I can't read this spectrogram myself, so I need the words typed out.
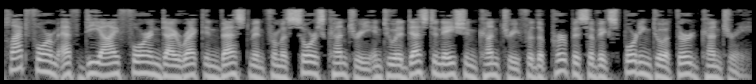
Platform FDI Foreign direct investment from a source country into a destination country for the purpose of exporting to a third country.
